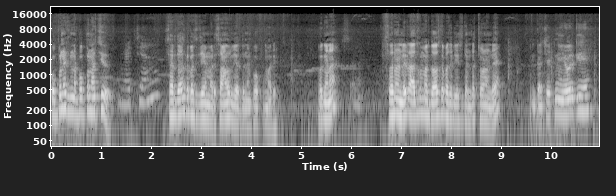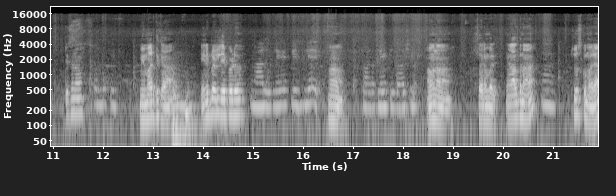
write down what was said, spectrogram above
పప్పు నచ్చిందా? పప్పు నచ్చు నచ్చా? సరే దోసకాయ పచ్చడి చేయం మరి. సాంబార్ చేద్దాం నేను పప్పు మరి. ఓకేనా? సరేనండి రాజకుమారి దోసకాయ పచ్చడి చేసిద్దంట చూడండి. ఇంకా చట్నీ ఎవరికి? టిఫిన్? మీ మరిదికా? ఎన్ని ప్లేట్లు చెప్పాడు? అవునా? సరే మరి నేను వెళ్తున్నా. చూసుకో మరా.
